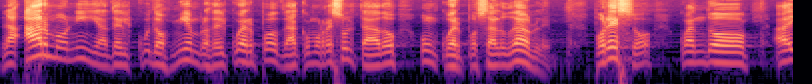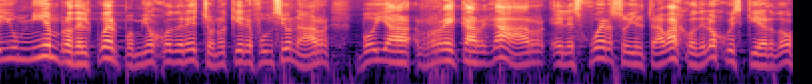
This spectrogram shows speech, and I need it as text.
La armonía de los miembros del cuerpo da como resultado un cuerpo saludable. Por eso, cuando hay un miembro del cuerpo, mi ojo derecho no quiere funcionar, voy a recargar el esfuerzo y el trabajo del ojo izquierdo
